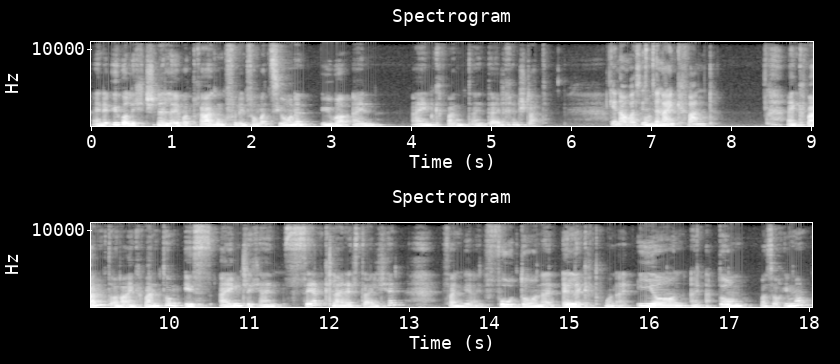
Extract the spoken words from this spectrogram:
eine überlichtschnelle Übertragung von Informationen über ein, ein Quant, ein Teilchen statt. Genau, was ist Und denn ein Quant? Ein Quant oder ein Quantum ist eigentlich ein sehr kleines Teilchen, sagen wir ein Photon, ein Elektron, ein Ion, ein Atom, was auch immer.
